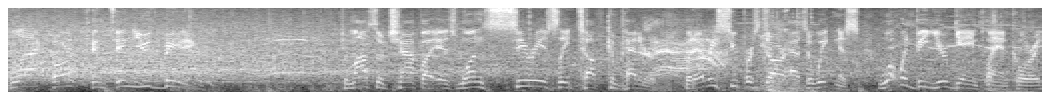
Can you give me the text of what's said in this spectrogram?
black heart continues beating. Tommaso Ciampa is one seriously tough competitor, but every superstar has a weakness. What would be your game plan, Corey?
